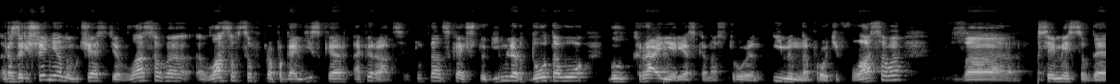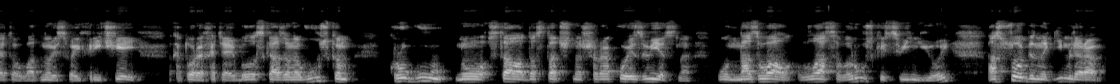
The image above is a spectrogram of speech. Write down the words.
разрешение на участие Власова, власовцев в пропагандистской операции. Тут надо сказать, что Гиммлер до того был крайне резко настроен именно против Власова. За 7 месяцев до этого в одной из своих речей, которая, хотя и было сказано в узком кругу, но стало достаточно широко известно, он назвал Власова русской свиньей. Особенно Гиммлера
